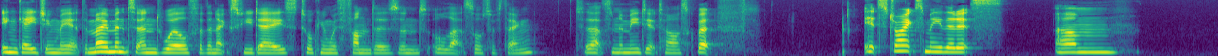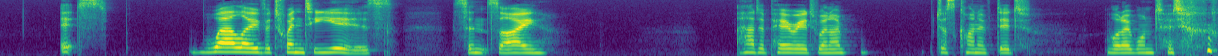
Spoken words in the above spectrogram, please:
engaging me at the moment and will for the next few days, talking with funders and all that sort of thing. So that's an immediate task. But it strikes me that it's um, it's well over twenty years since I had a period when I just kind of did what I wanted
